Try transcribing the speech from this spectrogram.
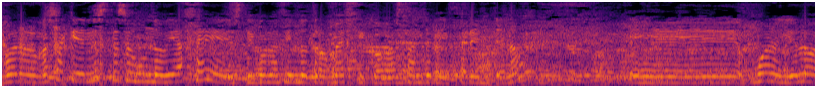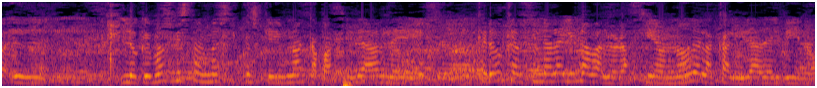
Bueno, lo que pasa es que en este segundo viaje estoy conociendo otro México bastante diferente, ¿no? Eh, bueno, yo lo, el- lo que hemos visto en México es que hay una capacidad de... Creo que al final hay una valoración, ¿no? De la calidad del vino.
